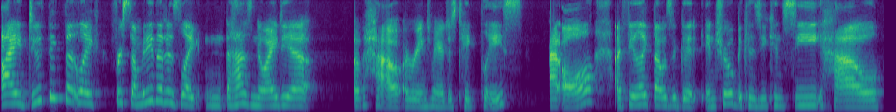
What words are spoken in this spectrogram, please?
I do think that like for somebody that is like that has no idea of how arranged marriages take place, at all. I feel like that was a good intro because you can see how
